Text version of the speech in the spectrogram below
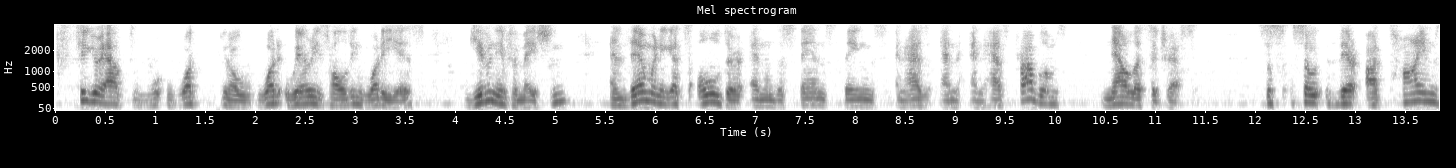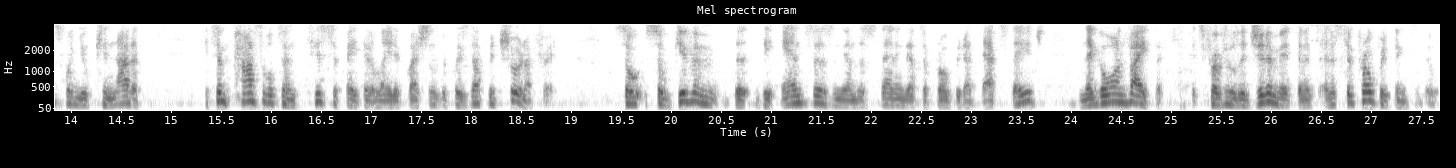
figure out what you know what where he's holding what he is given the information and then when he gets older and understands things and has and and has problems now let's address it. So so there are times when you cannot it's impossible to anticipate the later questions because he's not mature enough for it. So so give him the the answers and the understanding that's appropriate at that stage and then go on weiter. It's perfectly legitimate and it's and it's the appropriate thing to do.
